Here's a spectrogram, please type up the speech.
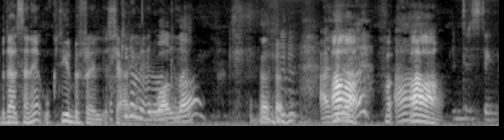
بدل سنة وكثير بيفرق السعر احكي لهم يعني. والله عن آه آه؟ ف... آه. آه انترستنج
